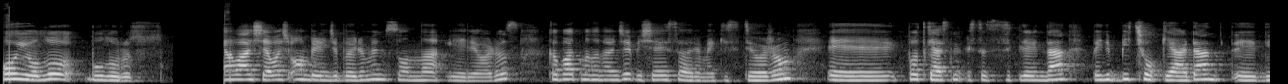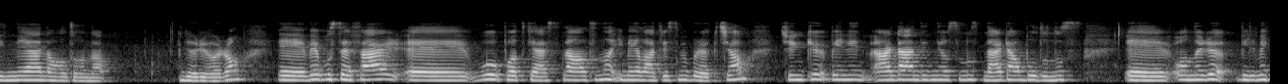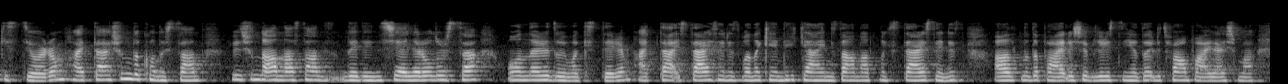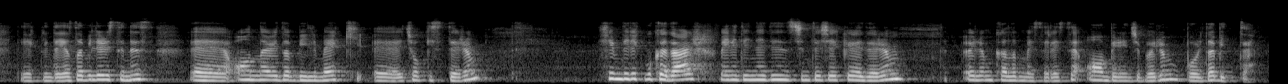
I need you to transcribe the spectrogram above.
o yolu buluruz. Yavaş yavaş 11. bölümün sonuna geliyoruz. Kapatmadan önce bir şey söylemek istiyorum. Ee, podcast'in istatistiklerinden beni birçok yerden e, dinleyen olduğunu görüyorum. E, ve bu sefer e, bu podcast'in altına e-mail adresimi bırakacağım. Çünkü beni nereden dinliyorsunuz, nereden buldunuz, ee, onları bilmek istiyorum. Hatta şunu da konuşsan, şunu da anlatsan dediğiniz şeyler olursa onları duymak isterim. Hatta isterseniz bana kendi hikayenizi anlatmak isterseniz altına da paylaşabilirsin ya da lütfen paylaşma şeklinde yazabilirsiniz. Ee, onları da bilmek e, çok isterim. Şimdilik bu kadar. Beni dinlediğiniz için teşekkür ederim. Ölüm kalım meselesi 11. bölüm burada bitti.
